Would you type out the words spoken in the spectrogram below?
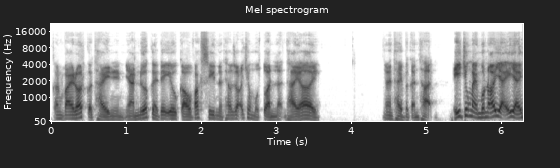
Con virus của thầy nhà nước người ta yêu cầu vaccine là theo dõi trong một tuần lận thầy ơi. Nên thầy phải cẩn thận. Ý chúng mày muốn nói vậy vậy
